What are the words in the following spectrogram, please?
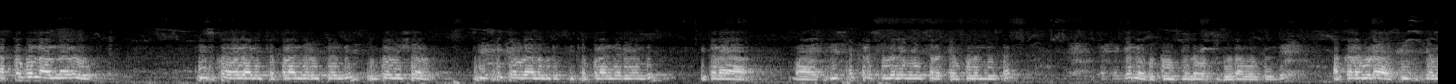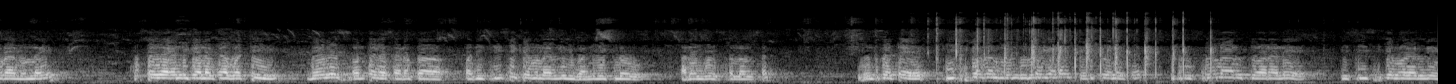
తప్పకుండా అందరూ తీసుకోవాలని చెప్పడం జరుగుతుంది. ఇంకో విషయం సీసీ కెమెరాల గురించి చెప్పడం జరిగింది. ఇక్కడ మా శ్రీచక్ర శివలింగేశ్వర టెంపుల్ ఉంది సార్. దగ్గర ఒక టూ కిలోమీటర్స్ దూరం ఉంటుంది. అక్కడ కూడా సీసీ కెమెరాలు ఉన్నాయి. కొత్తగా ఎన్నికైనా కాబట్టి మేమే సొంతంగా సార్ ఒక పది సీసీ కెమెరాలు ఈ వన్ వీక్లో అరేంజ్ చేస్తున్నాం సార్. ఎందుకంటే సీసీ కెమెరాలు ముందు ఉండగానే కానీ సార్. ఇప్పుడు సోలార్ ద్వారానే ఈ సీసీ కెమెరాల్ని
